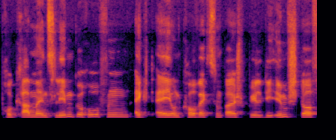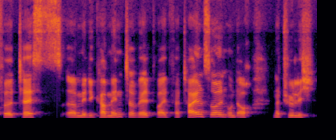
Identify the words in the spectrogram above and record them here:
Programme ins Leben gerufen, ACT-A und COVAX zum Beispiel, die Impfstoffe, Tests, äh, Medikamente weltweit verteilen sollen und auch natürlich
